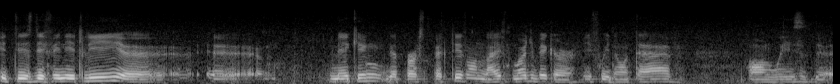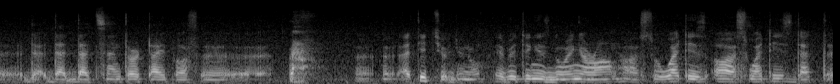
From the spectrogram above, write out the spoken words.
it is definitely uh, uh, making the perspective on life much bigger if we don't have always the, the, that, that center type of uh, attitude, you know. Everything is going around us. So what is us? What is that? Uh,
